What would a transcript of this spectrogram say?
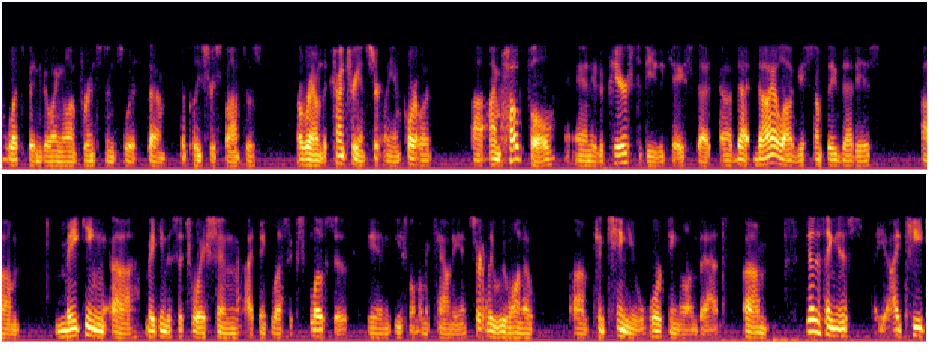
what's been going on, for instance, with um, the police responses around the country and certainly in Portland. Uh, I'm hopeful, and it appears to be the case, that uh, that dialogue is something that is um, making uh, making the situation, I think, less explosive in East Multnomah County, and certainly we want to um, continue working on that. Um, the other thing is, I teach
